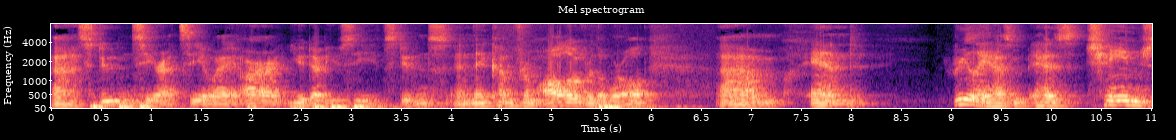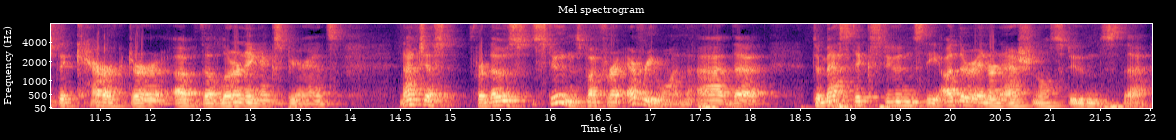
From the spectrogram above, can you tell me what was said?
uh, students here at COA are UWC students, and they come from all over the world, um, and really has has changed the character of the learning experience, not just for those students, but for everyone. Uh, the domestic students, the other international students, the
